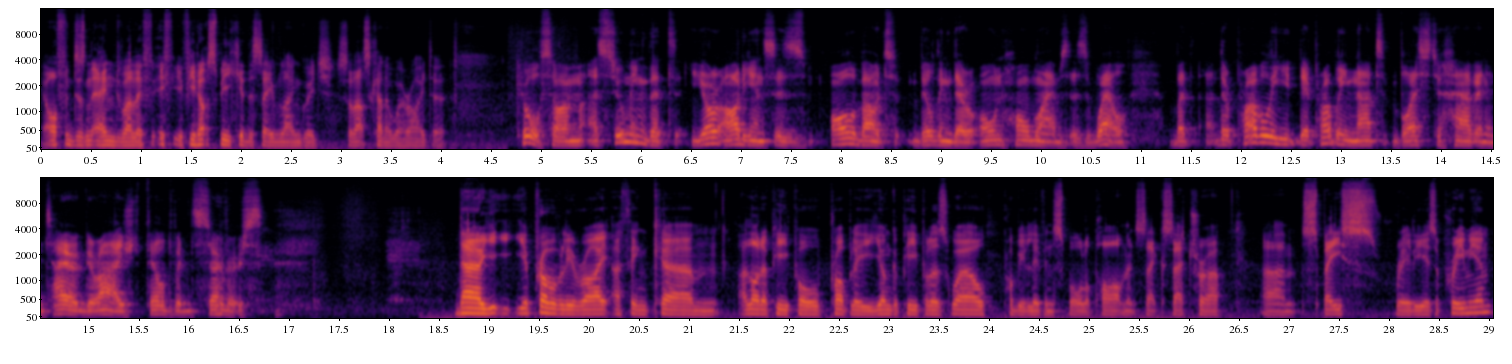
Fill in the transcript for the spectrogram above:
it often doesn't end well if, if, if you're not speaking the same language. So that's kind of where I do it. Cool. So I'm assuming that your audience is all about building their own home labs as well, but they're probably they're probably not blessed to have an entire garage filled with servers. No, you're probably right. I think um, a lot of people, probably younger people as well, probably live in small apartments, etc. Um, space really is a premium.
